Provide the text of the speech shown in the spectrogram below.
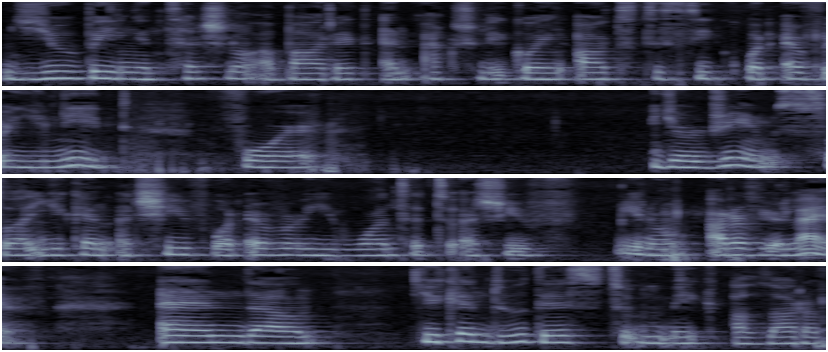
you being intentional about it and actually going out to seek whatever you need for your dreams so that you can achieve whatever you wanted to achieve, you know, out of your life. And um, you can do this to make a lot of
